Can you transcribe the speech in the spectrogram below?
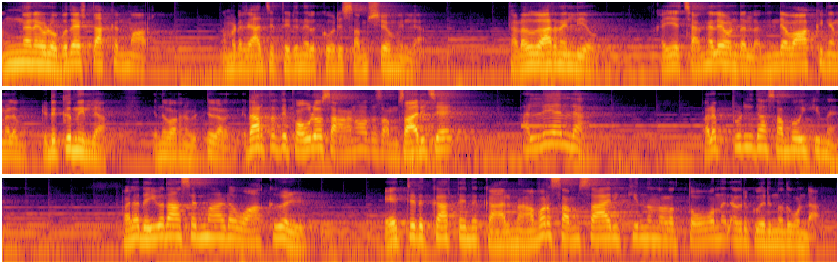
അങ്ങനെയുള്ള ഉപദേഷ്ടാക്കന്മാർ നമ്മുടെ രാജ്യത്ത് എഴുന്നേൽക്ക് ഒരു സംശയവുമില്ല. തടവുകാരനല്ലയോ? കയ്യെ ചങ്ങലയുണ്ടല്ലോ നിന്റെ വാക്ക് ഞങ്ങൾ എടുക്കുന്നില്ല എന്ന് പറഞ്ഞ് വിട്ടുകളഞ്ഞു. യഥാർത്ഥത്തിൽ പൗലോസ് ആണോ അത് സംസാരിച്ചേ? അല്ലേ അല്ല. പലപ്പോഴും ഇതാ സംഭവിക്കുന്നത് പല ദൈവദാസന്മാരുടെ വാക്കുകൾ ഏറ്റെടുക്കാത്തതിന്റെ കാരണം അവർ സംസാരിക്കുന്നെന്നുള്ള തോന്നൽ അവർക്ക് വരുന്നത് കൊണ്ടാണ്.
